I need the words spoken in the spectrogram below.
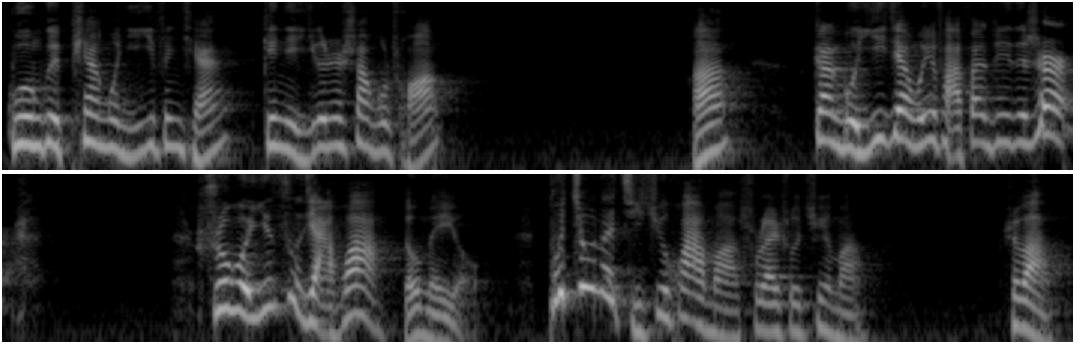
郭文贵骗过你一分钱，跟你一个人上过床，啊，干过一件违法犯罪的事儿，说过一次假话都没有。不就那几句话吗？说来说去吗？是吧？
